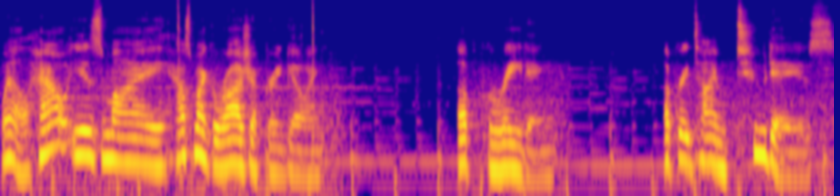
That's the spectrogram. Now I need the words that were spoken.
Well, how is my... How's my garage upgrade going? Upgrading. Upgrade time two days.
